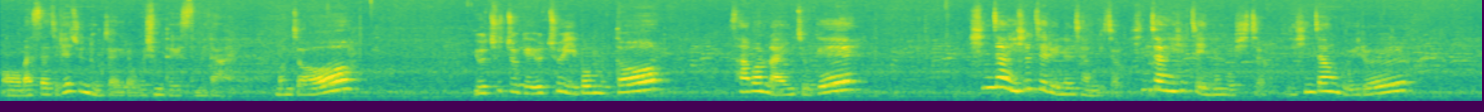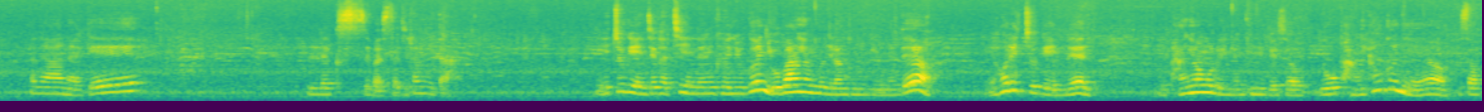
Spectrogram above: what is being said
어, 마사지를 해준 동작이라고 보시면 되겠습니다. 먼저 요추 쪽에 요추 2번부터 4번 라인 쪽에 신장이 실제로 있는 장이죠. 신장이 실제 있는 곳이죠. 신장 부위를 편안하게 릴렉스 마사지를 합니다. 이쪽에 이제 같이 있는 근육은 요방형근이라는 근육이 있는데요. 이 허리 쪽에 있는 이 방형으로 있는 근육에서 요방형근이에요. 그래서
